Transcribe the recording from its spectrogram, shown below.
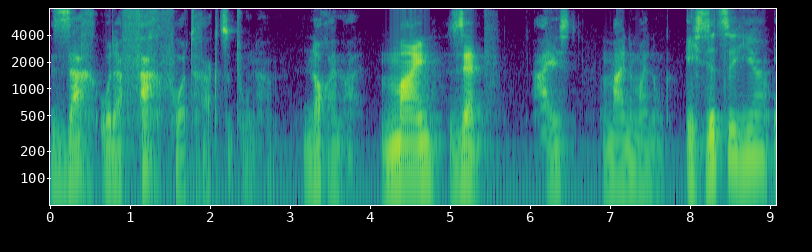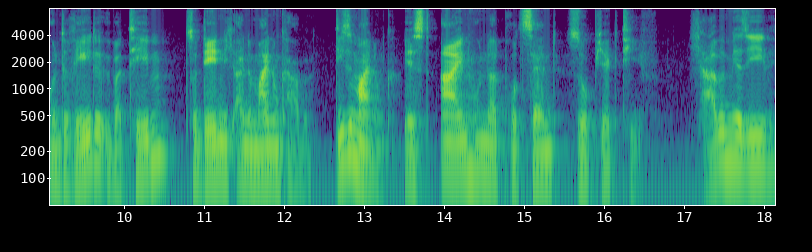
Sach- oder Fachvortrag zu tun haben. Noch einmal, mein Senf heißt meine Meinung. Ich sitze hier und rede über Themen, zu denen ich eine Meinung habe. Diese Meinung ist 100% subjektiv. Ich habe mir sie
